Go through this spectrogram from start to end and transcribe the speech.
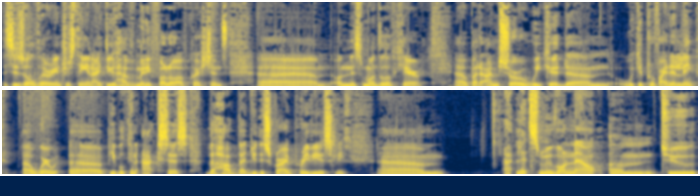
This is all very interesting, and I do have many follow-up questions uh, on this model of care. Uh, but I'm sure we could um, we could provide a link uh, where uh, people can access the hub that you described previously. Um, uh, let's move on now um, to.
